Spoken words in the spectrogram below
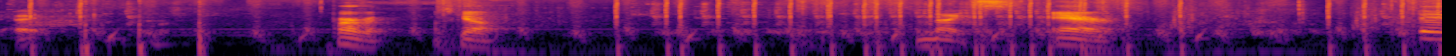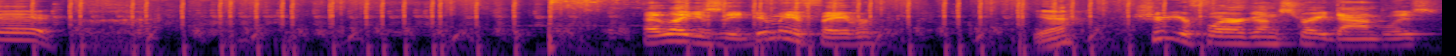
All right, Perfect. Let's go. nice. Air. There. Hey, Legacy, do me a favor. Yeah? Shoot your flare gun straight down, please.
